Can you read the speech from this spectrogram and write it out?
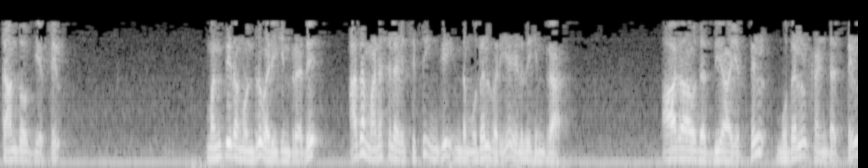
சாந்தோக்கியத்தில் மந்திரம் ஒன்று வருகின்றது. அதை மனசுல வச்சுட்டு இங்கு இந்த முதல் வரியை எழுதுகின்றார். ஆறாவது அத்தியாயத்தில் முதல் கண்டத்தில்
